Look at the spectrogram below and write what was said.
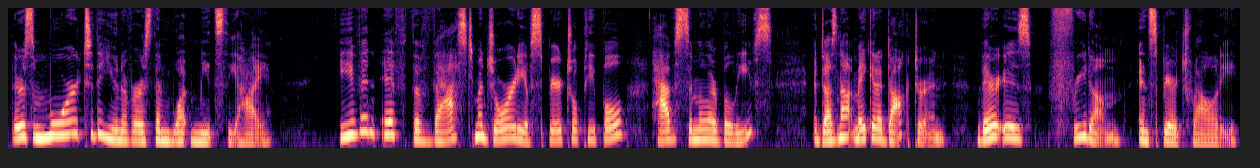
there's more to the universe than what meets the eye. Even if the vast majority of spiritual people have similar beliefs, it does not make it a doctrine. There is freedom in spirituality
